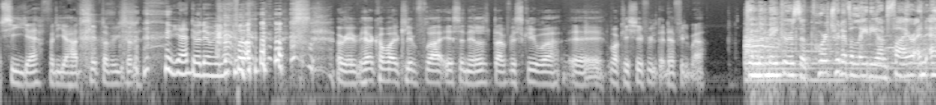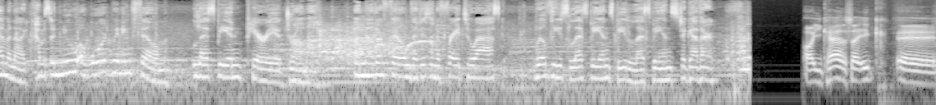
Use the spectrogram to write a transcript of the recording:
Sige ja, fordi jeg har et klip, der beviser det. ja, det var det, jeg ville på. Okay, her kommer et klip fra SNL, der beskriver, øh, hvor klichéfyldt den her film er. From the makers of Portrait of a Lady on Fire and Ammonite comes a new award winning film, Lesbian Period Drama. Another film that isn't afraid to ask Will these lesbians be lesbians together? Og I kan altså ikke øh,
